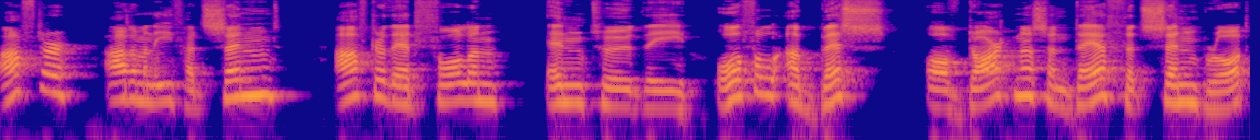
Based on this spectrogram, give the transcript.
After Adam and Eve had sinned, after they had fallen into the awful abyss of darkness and death that sin brought,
